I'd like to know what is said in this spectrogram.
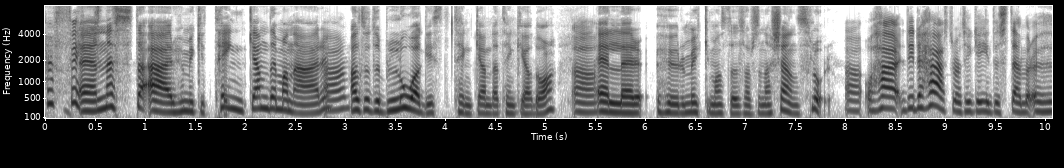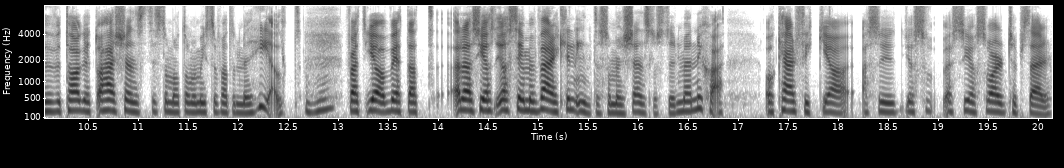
Perfekt. Eh, nästa är hur mycket tänkande man är. Ja. Alltså typ logiskt tänkande tänker jag då. Ja. Eller hur mycket man styrs av sina känslor. Ja, och här, det är det här som jag tycker inte stämmer överhuvudtaget och här känns det som att de har missuppfattat mig helt. Mhm. För att jag vet att, eller alltså jag, jag ser mig verkligen inte som en känslostyrd människa. Och här fick jag, alltså jag, alltså jag svarade typ så här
